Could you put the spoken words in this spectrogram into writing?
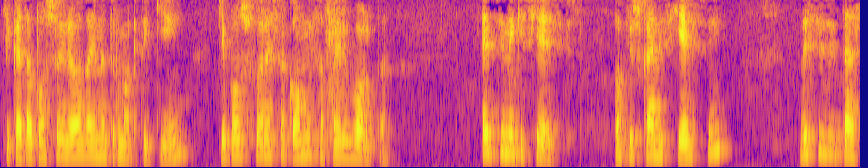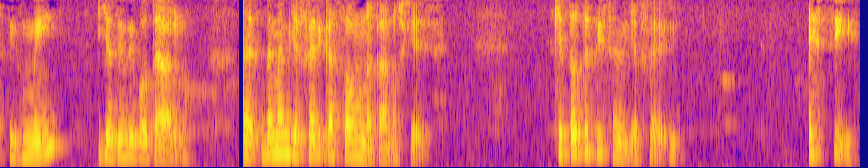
και κατά πόσο η ρόδα είναι τρομακτική και πόσες φορές ακόμη θα φέρει βόλτα. Έτσι είναι και οι σχέσεις. Όποιος κάνει σχέση δεν συζητά στιγμή για οτιδήποτε άλλο. Ε, δεν με ενδιαφέρει καθόλου να κάνω σχέση. Και τότε τι σε ενδιαφέρει; Εσύ.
